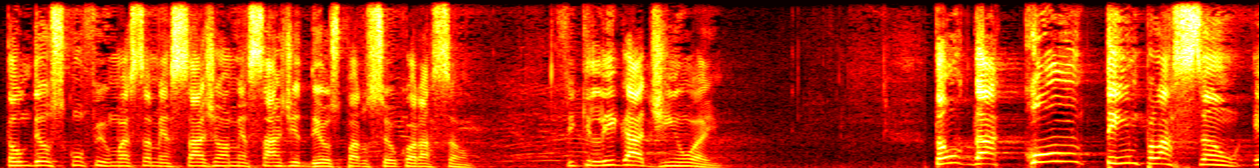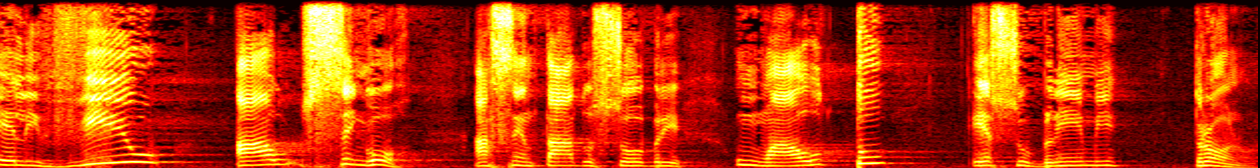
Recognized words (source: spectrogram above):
Então Deus confirmou essa mensagem, é uma mensagem de Deus para o seu coração. Fique ligadinho aí. Então, da contemplação, ele viu ao Senhor assentado sobre um alto e sublime trono.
